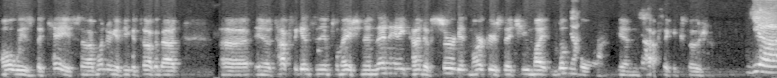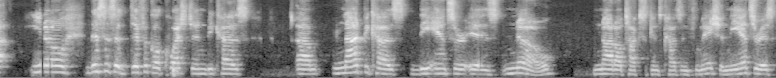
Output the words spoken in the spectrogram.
always the case. So I'm wondering if you could talk about uh, you know, toxicants and inflammation, and then any kind of surrogate markers that you might look yeah. for in yeah. toxic exposure. Yeah, you know, this is a difficult question because um, not because the answer is no, not all toxicants cause inflammation. The answer is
